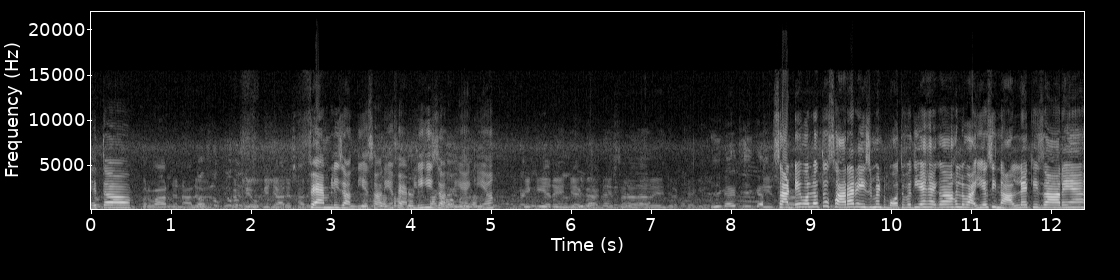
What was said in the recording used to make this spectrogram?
ਇਹ ਤਾਂ ਪਰਿਵਾਰ ਦੇ ਨਾਲ ਇਕੱਠੇ ਹੋ ਕੇ ਜਾ ਰਹੇ ਸਾਰੇ? ਫੈਮਿਲੀ ਜਾਂਦੀ ਹੈ ਸਾਰੀਆਂ ਫੈਮਿਲੀ ਹੀ ਜਾਂਦੀਆਂ ਹੈਗੀਆਂ। ਕੀ ਕੀ ਅਰੇਂਜ ਹੈਗਾ? ਕਿਸ ਤਰ੍ਹਾਂ ਦਾ ਅਰੇਂਜ ਰੱਖਿਆ ਗਿਆ? ਸਾਡੇ ਵੱਲੋਂ ਤਾਂ ਸਾਰਾ ਅਰੇਂਜਮੈਂਟ ਬਹੁਤ ਵਧੀਆ ਹੈਗਾ। ਹਲਵਾਈ ਅਸੀਂ ਨਾਲ ਲੈ ਕੇ ਜਾ ਰਹੇ ਹਾਂ।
